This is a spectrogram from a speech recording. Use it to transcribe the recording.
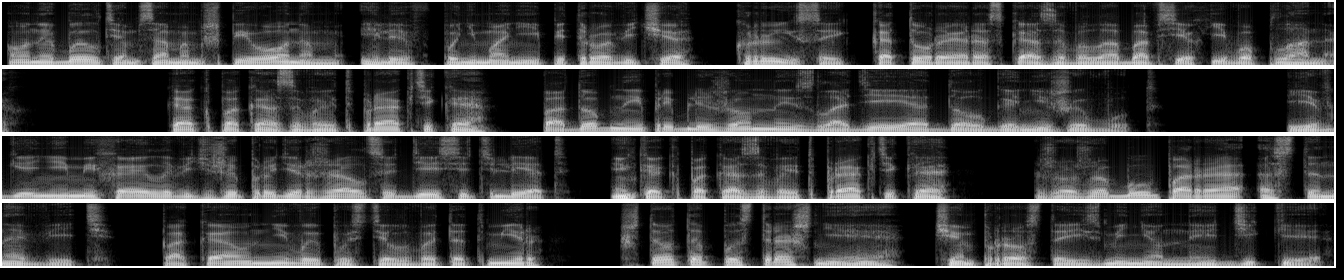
Он и был тем самым шпионом, или, в понимании Петровича, крысой, которая рассказывала обо всех его планах. Как показывает практика, подобные приближенные злодея долго не живут. Евгений Михайлович же продержался 10 лет, и, как показывает практика, Жожобу пора остановить, пока он не выпустил в этот мир что-то пострашнее, чем просто измененные дикие.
